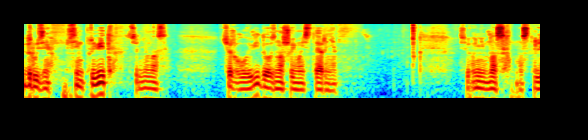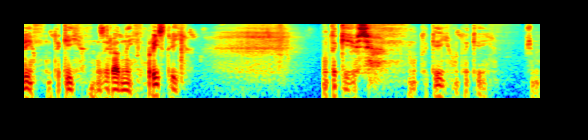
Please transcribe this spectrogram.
друзі, всім привіт! Сьогодні у нас чергове відео з нашої майстерні. Сьогодні у нас на столі такий зарядний пристрій. Отакий ось. Отакий, отакий. В общем,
